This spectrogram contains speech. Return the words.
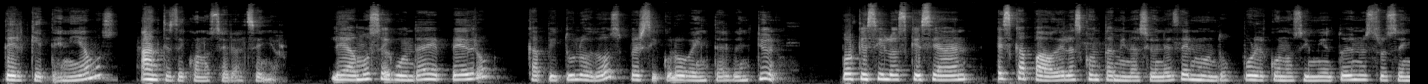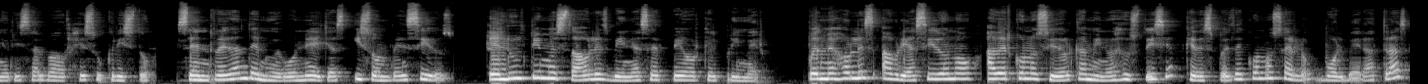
del que teníamos antes de conocer al Señor. Leamos segunda de Pedro capítulo 2 versículo 20 al 21. Porque si los que se han escapado de las contaminaciones del mundo por el conocimiento de nuestro Señor y Salvador Jesucristo, se enredan de nuevo en ellas y son vencidos, el último estado les viene a ser peor que el primero. Pues mejor les habría sido no haber conocido el camino de justicia que después de conocerlo volver atrás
